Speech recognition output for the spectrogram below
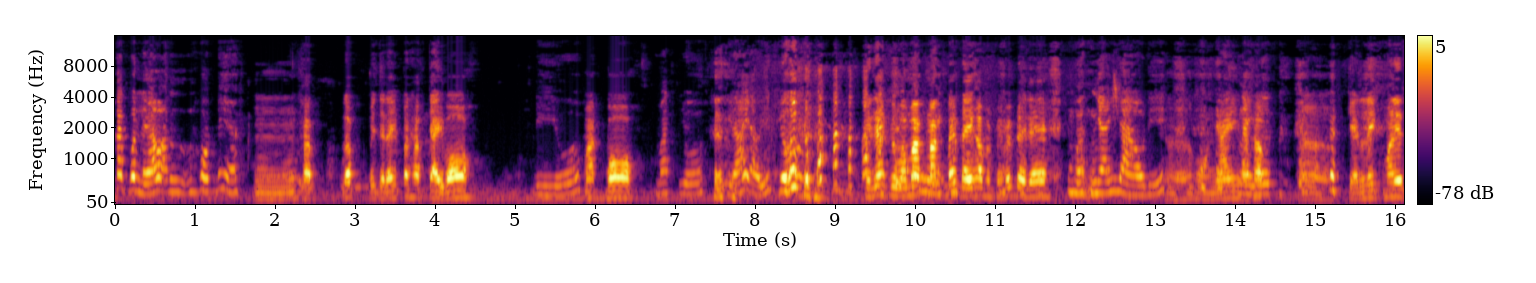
พักบนแล้วอันโหดเนี่ยอืมครับ แล้วเป็นจะได้ประทับใจบอดีอยู่มักบอมักอยู่สีได้เอาอีกอยู่ เป็นนั่นคือว่ามักมักแบบใดครับมันเป็นแบบใดเด้มันใหญ่ยาวดีเออห่วงใยไหลนะครับลึกเออแกนเล็กเมล็ด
